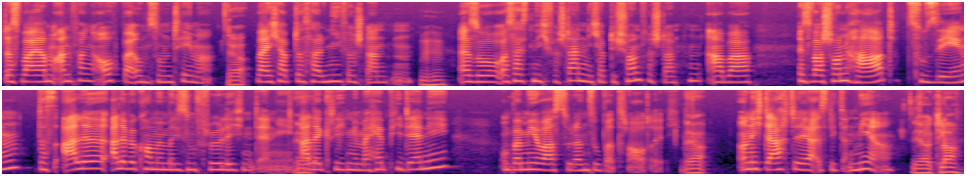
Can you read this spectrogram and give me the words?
Das war ja am Anfang auch bei uns so ein Thema. ja, Weil ich habe das halt nie verstanden. Mhm. Also, was heißt nicht verstanden? Ich habe dich schon verstanden, aber es war schon hart zu sehen, dass alle, alle bekommen immer diesen fröhlichen Danny. Ja. Alle kriegen immer Happy Danny. Und bei mir warst du dann super traurig. ja. Und ich dachte, ja, es liegt an mir. Ja, klar.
